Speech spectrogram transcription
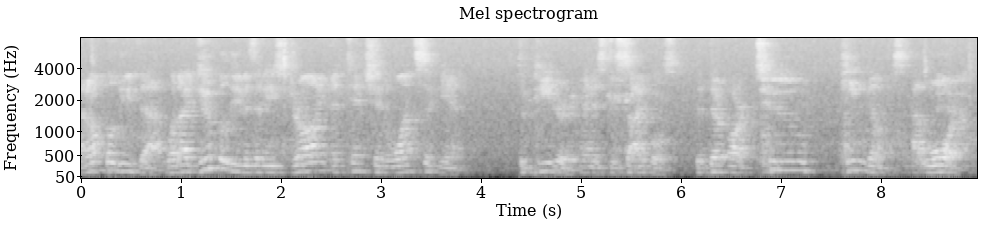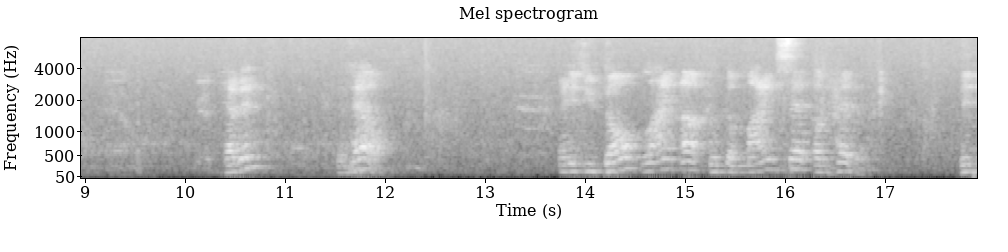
I don't believe that. What I do believe is that he's drawing attention once again to Peter and his disciples that there are two kingdoms at war heaven and hell. And if you don't line up with the mindset of heaven, then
